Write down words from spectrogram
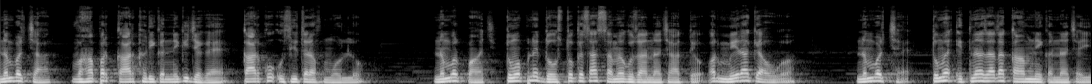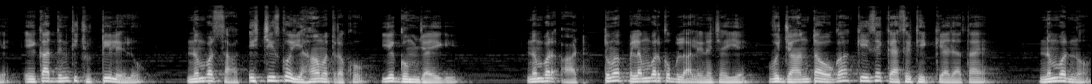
नंबर चार, वहाँ पर कार खड़ी करने की जगह है, कार को उसी तरफ़ मोड़ लो। नंबर पाँच, तुम अपने दोस्तों के साथ समय गुजारना चाहते हो और मेरा क्या होगा? नंबर छह, तुम्हें इतना ज़्यादा काम नहीं करना चाहिए। एक आध दिन की छुट्टी ले लो। नंबर सात, इस चीज़ को यहाँ मत रखो, ये गुम जाएगी। नंबर आठ, तुम्हें प्लम्बर को बुला लेना चाहिए। वो जानता होगा कि इसे कैसे ठीक किया जाता है। नंबर नौ,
